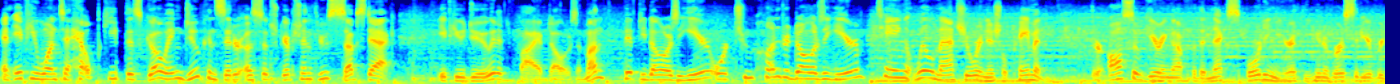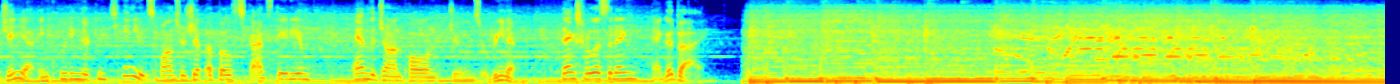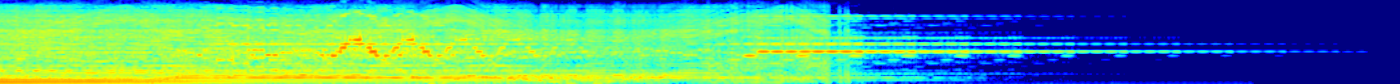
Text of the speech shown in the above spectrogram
And if you want to help keep this going, do consider a subscription through Substack. If you do it at $5 a month, $50 a year, or $200 a year, Ting will match your initial payment. They're also gearing up for the next sporting year at the University of Virginia, including their continued sponsorship of both Scott Stadium and the John Paul Jones Arena. Thanks for listening, and goodbye.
